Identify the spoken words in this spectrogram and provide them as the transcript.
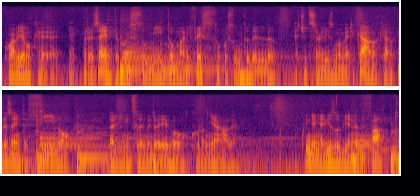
qua vediamo che è presente questo mito manifesto, questo mito dell'eccezionalismo americano, che era presente fino dall'inizio del Medioevo coloniale. Quindi a mio avviso viene fatto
